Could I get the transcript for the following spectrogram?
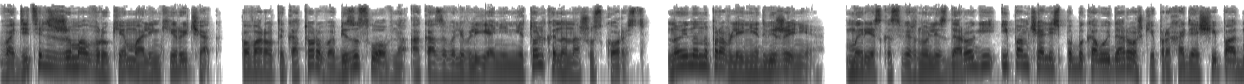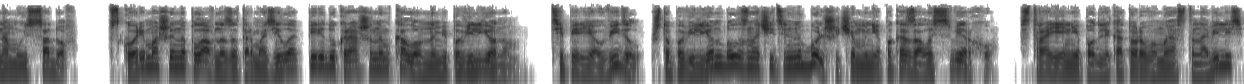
Водитель сжимал в руке маленький рычаг, повороты которого, безусловно, оказывали влияние не только на нашу скорость, но и на направление движения. Мы резко свернули с дороги и помчались по боковой дорожке, проходящей по одному из садов. Вскоре машина плавно затормозила перед украшенным колоннами павильоном. Теперь я увидел, что павильон был значительно больше, чем мне показалось сверху. Строение, подле которого мы остановились,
